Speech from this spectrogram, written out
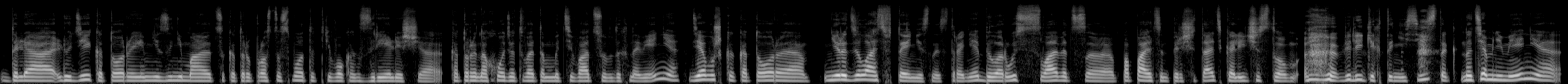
для людей, которые им не занимаются, которые просто смотрят его как зрелище, которые находят в этом мотивацию, вдохновение. Девушка, которая не родилась в теннисной стране, Беларусь славится по пальцам пересчитать количеством великих теннисисток, но тем не менее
